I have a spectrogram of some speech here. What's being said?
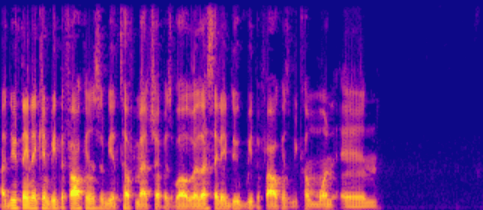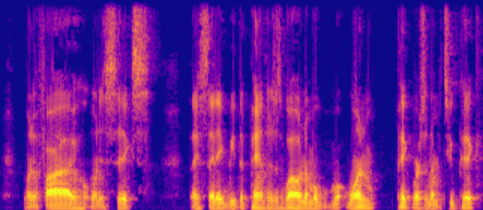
I do think they can beat the Falcons. It'll be a tough matchup as well. But let's say they do beat the Falcons, become one and one and five, one and six. They say they beat the Panthers as well. Number one pick versus number two pick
